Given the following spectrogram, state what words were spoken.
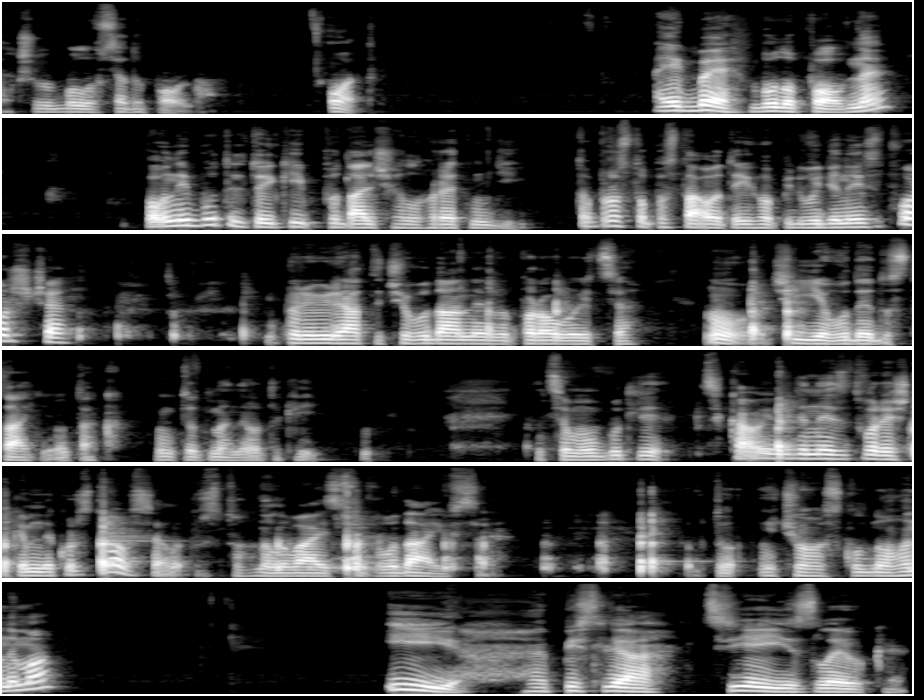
так, щоб було все до повного. От. А якби було повне, повний бутиль, то який подальший алгоритм дій? То просто поставити його під водяний затвор ще і перевіряти, чи вода не випаровується. Ну, чи є води достатньо. Отак. Він тут в мене отакий. На цьому бутлі цікавий водяний затвор, я ж таким не користувався, але просто наливається вода і все. Тобто нічого складного нема. І е, після цієї зливки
